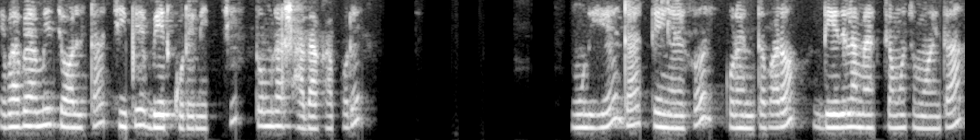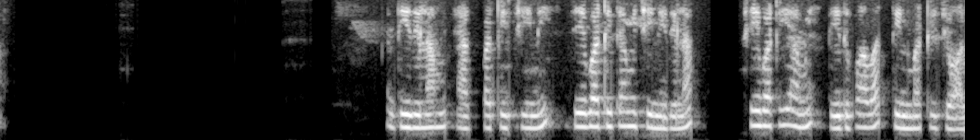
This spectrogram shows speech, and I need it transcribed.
এভাবে আমি জলটা চিপে বের করে নিচ্ছি, তোমরা সাদা কাপড়ে মুড়িয়ে এটা টেনে রেখে, করে নিতে পারো। দিয়ে দিলাম এক চামচ ময়দা। দিয়ে দিলাম এক বাটি চিনি, যে বাটিতে আমি চিনি দিলাম, সেই বাটি আমি দিয়ে দেবো আবার তিন বাটি জল।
